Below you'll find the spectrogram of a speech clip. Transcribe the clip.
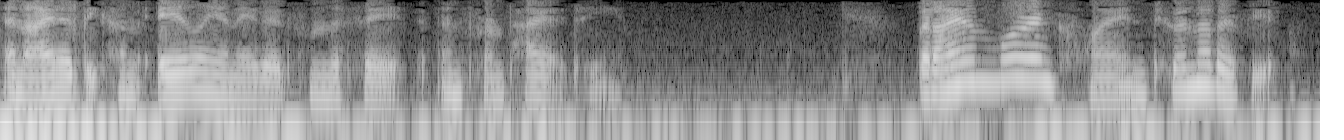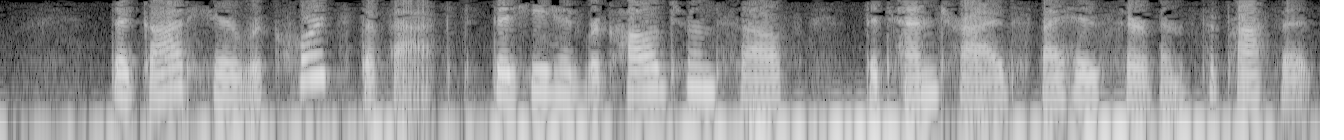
and I had become alienated from the faith and from piety. But I am more inclined to another view, that God here records the fact that he had recalled to himself the ten tribes by his servants the prophets,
